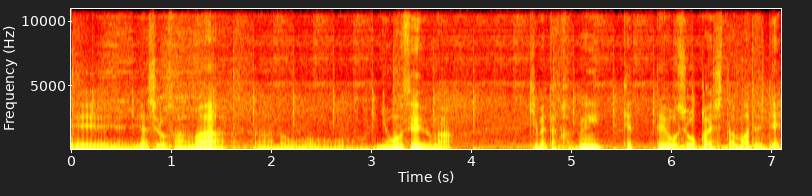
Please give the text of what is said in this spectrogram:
えー、八代さんはあの日本政府が決めた閣議決定を紹介したまでで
